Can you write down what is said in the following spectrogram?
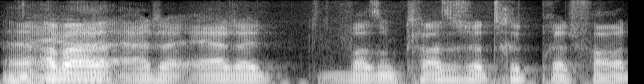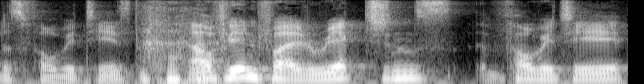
Äh, Naja, aber er, hat, er hat, war so ein klassischer Trittbrettfahrer des VBTs. Na, auf jeden Fall, Reactions, VBT.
